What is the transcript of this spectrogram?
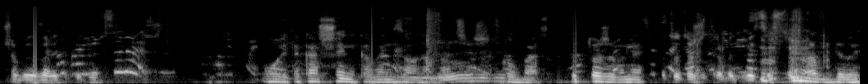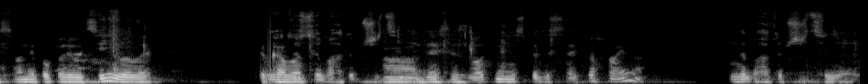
Щоб не варити під Ой, така шинка вензона, бачиш, ковбаска. Тут теж вони, Тут теж треба дивитися 100 дивись, вони попереоцінювали. Така от, все багато а, пшиці. 10 злот мінус 50, то файно. Небагато приціняють.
